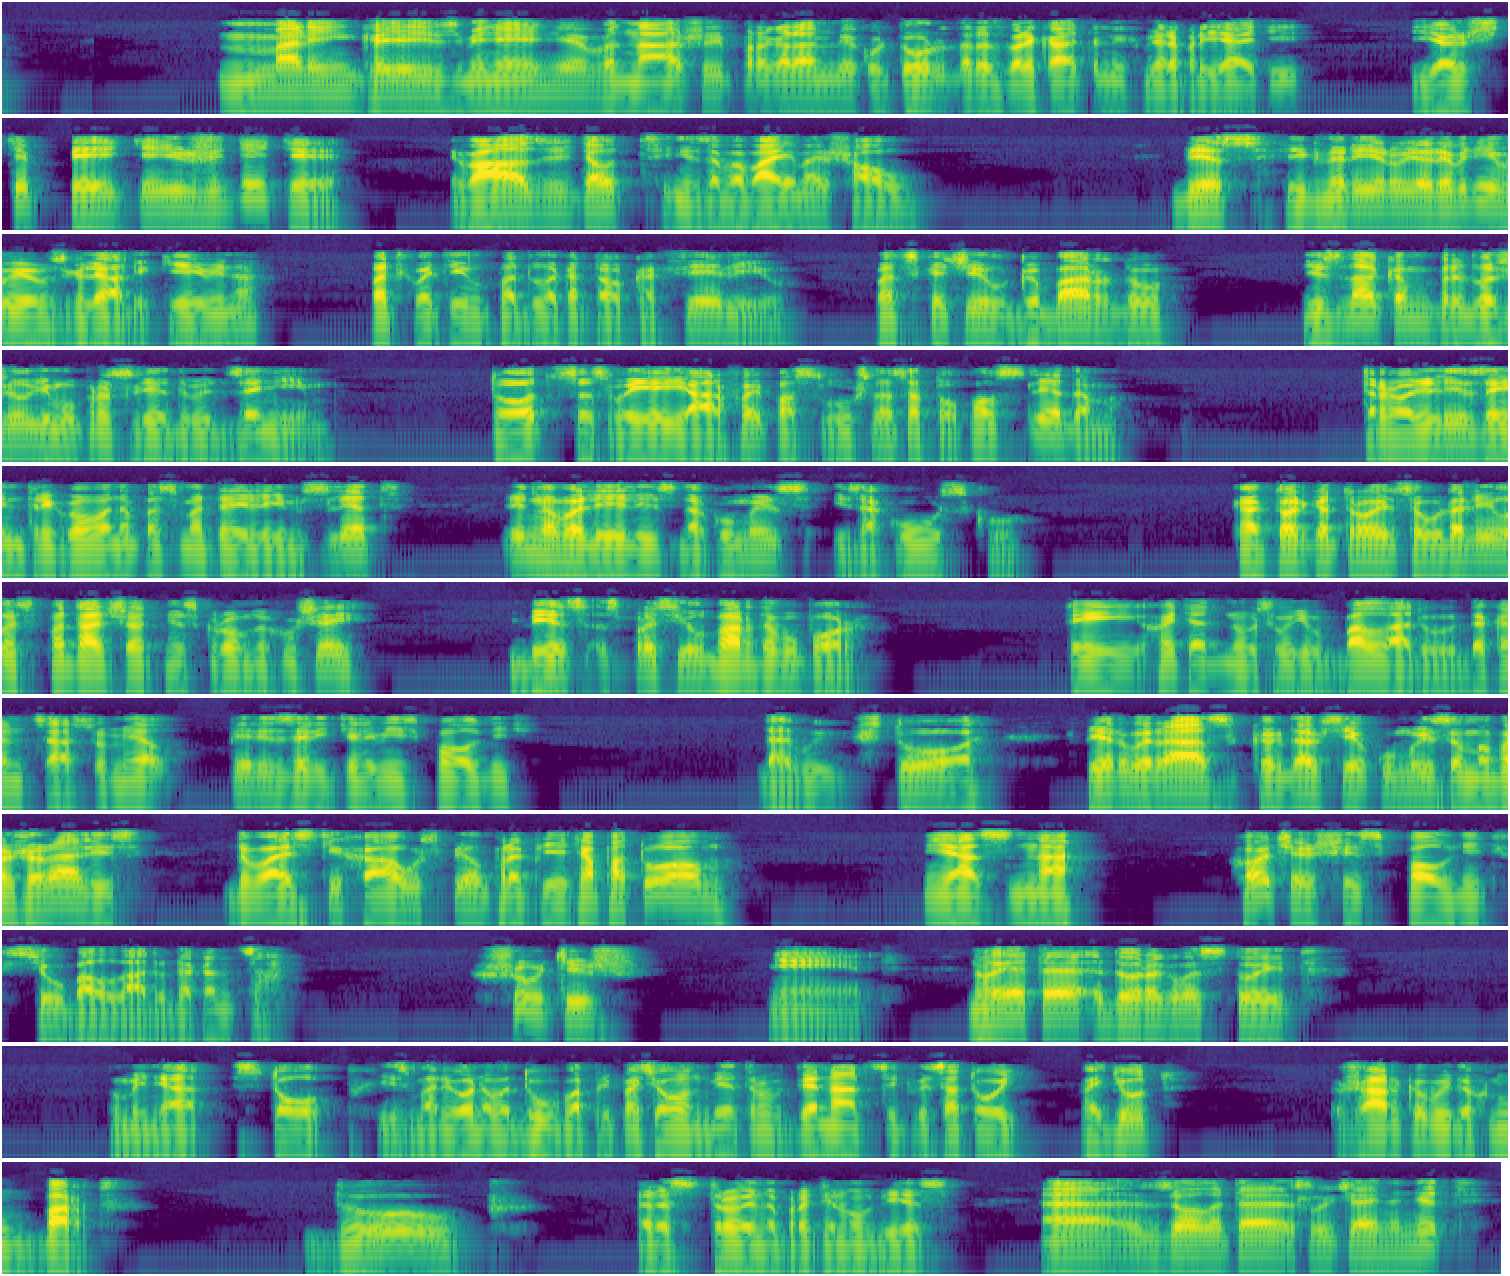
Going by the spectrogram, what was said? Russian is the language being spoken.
«Маленькое изменение в нашей программе культурно-развлекательных мероприятий. Ешьте, пейте и ждите. Вас ждет незабываемое шоу». Бес, игнорируя ревнивые взгляды Кевина, подхватил под локоток Офелию, подскочил к барду и знаком предложил ему проследовать за ним. Тот со своей арфой послушно затопал следом. Тролли заинтригованно посмотрели им след и навалились на кумыс и закуску. Как только троица удалилась подальше от нескромных ушей, бес спросил Барда в упор. — Ты хоть одну свою балладу до конца сумел перед зрителями исполнить? — Да вы что? В первый раз, когда все кумысом обожрались, Два стиха успел пропеть, а потом... Ясно. Хочешь исполнить всю балладу до конца? Шутишь? Нет, но это дорого стоит. У меня столб из мореного дуба припасен метров двенадцать высотой. Пойдет? Жарко выдохнул Барт. Дуб, расстроенно протянул бес. А золота случайно нет? —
